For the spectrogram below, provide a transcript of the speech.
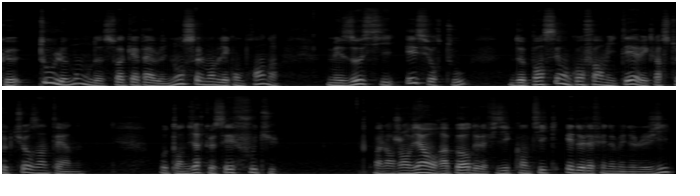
que tout le monde soit capable non seulement de les comprendre, mais aussi et surtout de penser en conformité avec leurs structures internes. Autant dire que c'est foutu. Alors j'en viens au rapport de la physique quantique et de la phénoménologie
